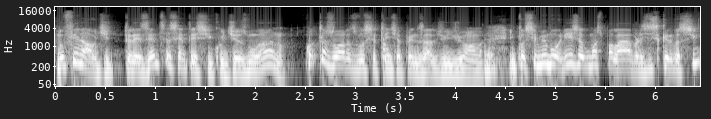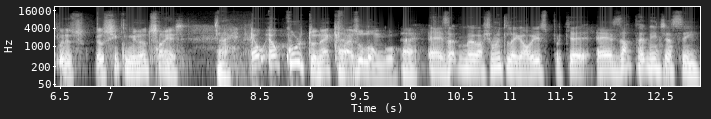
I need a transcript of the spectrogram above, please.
No final de 365 dias no ano, quantas horas você tem de aprendizado de um idioma? E que você memorize algumas palavras, escreva cinco minutos. Meus cinco minutos são esses. É, é, é o curto, né, que é, faz o longo. É, é eu acho muito legal isso, porque é exatamente assim.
